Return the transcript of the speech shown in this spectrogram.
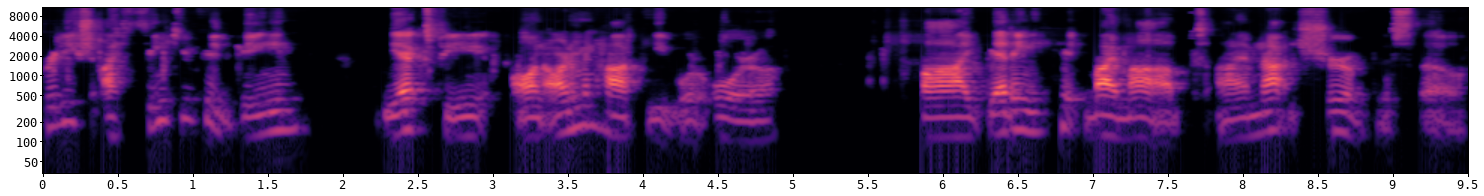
pretty sure, I think you could gain the XP on Armament Haki or Aura by getting hit by mobs. I'm not sure of this though.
